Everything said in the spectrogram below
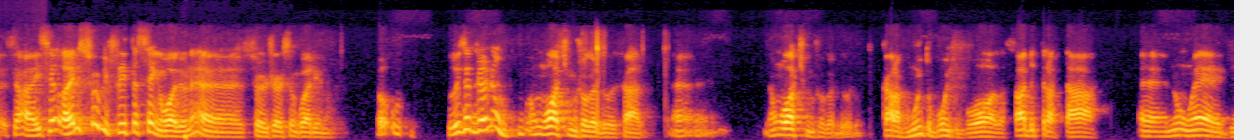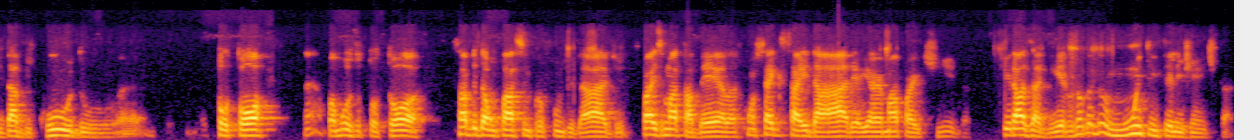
Aí, aí o senhor me frita sem óleo, né, senhor Gerson Guarino? O Luiz Adriano é um, um ótimo jogador, cara. É, é, um ótimo jogador. Cara muito bom de bola, sabe tratar, é, não é de dar bicudo, é, totó, né, o famoso totó, sabe dar um passo em profundidade, faz uma tabela, consegue sair da área e armar a partida, tirar zagueiro. Um jogador muito inteligente, cara.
